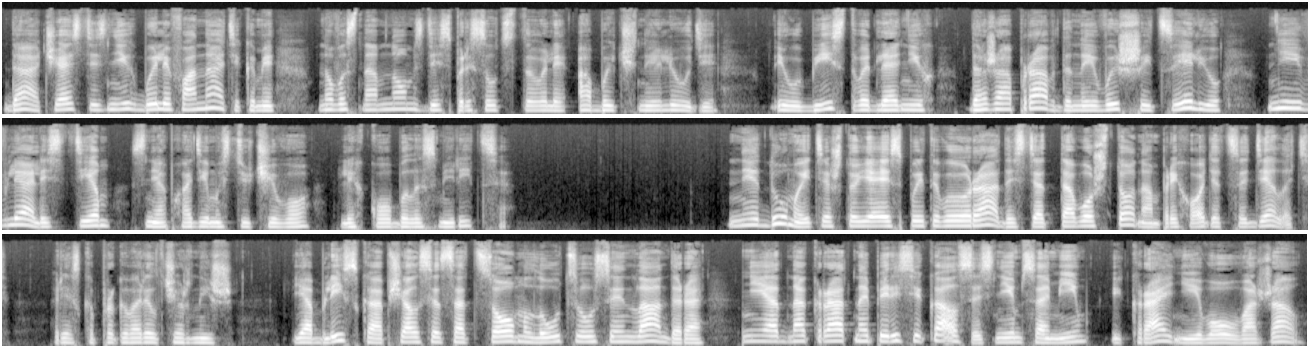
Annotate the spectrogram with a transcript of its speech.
Да, часть из них были фанатиками, но в основном здесь присутствовали обычные люди, и убийства для них, даже оправданные высшей целью, не являлись тем, с необходимостью чего легко было смириться. «Не думайте, что я испытываю радость от того, что нам приходится делать», — резко проговорил Черныш. «Я близко общался с отцом Луциуса Инландера, неоднократно пересекался с ним самим и крайне его уважал.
